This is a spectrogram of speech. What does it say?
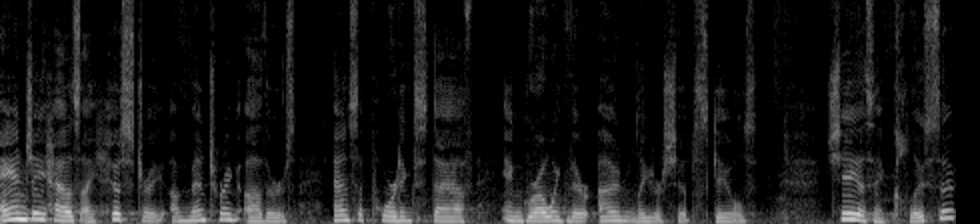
Angie has a history of mentoring others and supporting staff in growing their own leadership skills. She is inclusive,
